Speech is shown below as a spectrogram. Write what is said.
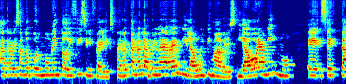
atravesando por un momento difícil, Félix, pero esta no es la primera vez ni la última vez. Y ahora mismo eh, se está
